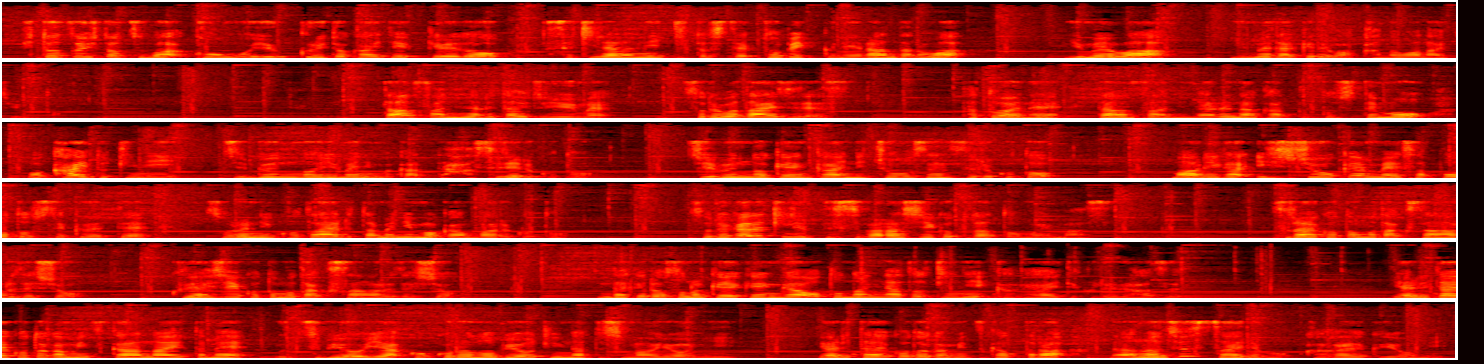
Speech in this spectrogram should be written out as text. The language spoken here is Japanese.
一つ一つは今後ゆっくりと書いていくけれど、赤裸々日記としてトピックに選んだのは、夢は夢だけでは叶わないということ。ダンサーになりたいという夢、それは大事です。たとえね、ダンサーになれなかったとしても、若い時に自分の夢に向かって走れること、自分の限界に挑戦すること。周りが一生懸命サポートしてくれてそれに応えるためにも頑張ること。それができるって素晴らしいことだと思います。辛いこともたくさんあるでしょう。悔しいこともたくさんあるでしょう。だけどその経験が大人になった時に輝いてくれるはず。やりたいことが見つからないためうつ病や心の病気になってしまうようにやりたいことが見つかったら70歳でも輝くように。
